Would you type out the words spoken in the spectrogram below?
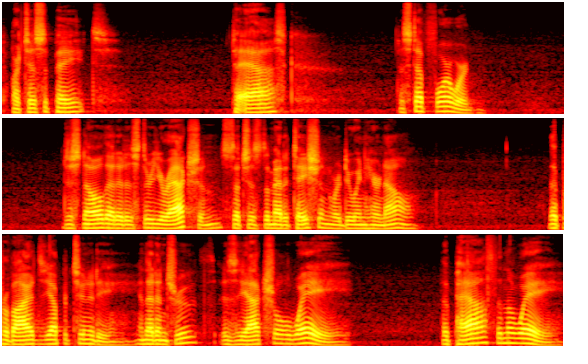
to participate, to ask, to step forward. Just know that it is through your actions, such as the meditation we're doing here now, that provides the opportunity, and that in truth is the actual way, the path and the way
